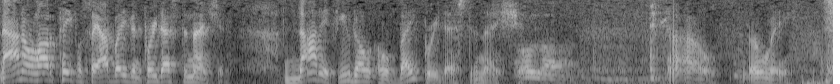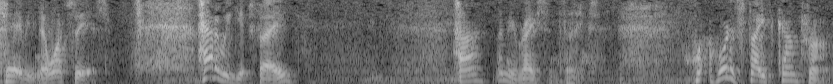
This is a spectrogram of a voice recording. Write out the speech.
Now I know a lot of people say, I believe in predestination. Not if you don't obey predestination. Oh Lord. Oh, oh me. Sebby, now watch this. How do we get faith? Huh? Let me erase some things. Where, where does faith come from?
